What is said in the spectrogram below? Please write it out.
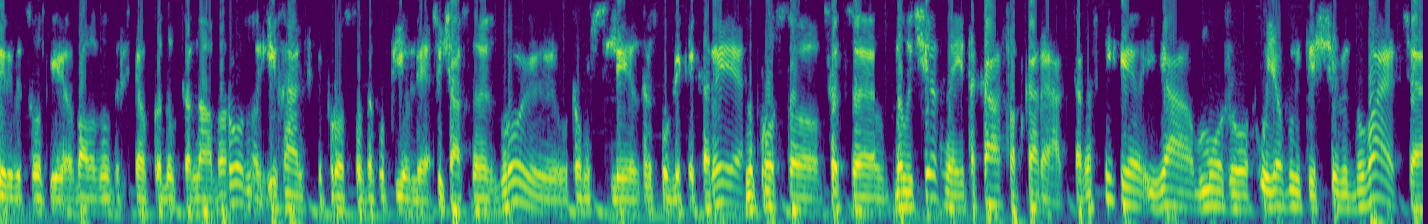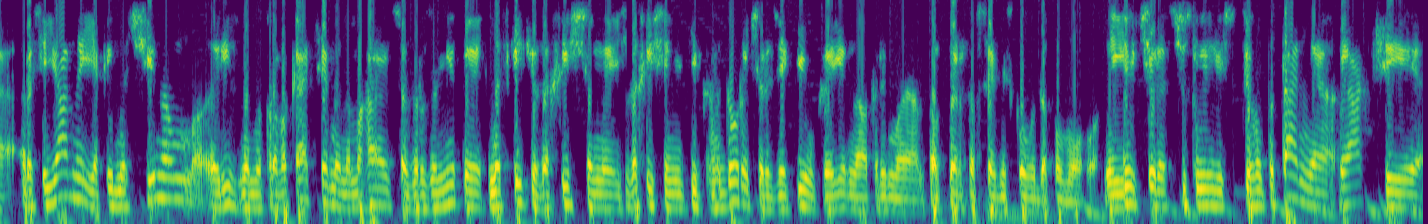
4% валового внутрішнього продукту на оборону, гігантські просто закупівлі сучасної зброї, у тому числі з Республіки Корея. Ну просто все це величезне і така слабка реакція. Наскільки я можу уявити, що відбувається, росіяни якимось чином різними провокаціями намагаються зрозуміти наскільки захищений захищені ті коридори, через які Україна отримує перш за все військову допомогу, і через чутливість цього питання реакції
